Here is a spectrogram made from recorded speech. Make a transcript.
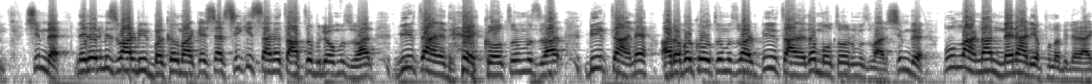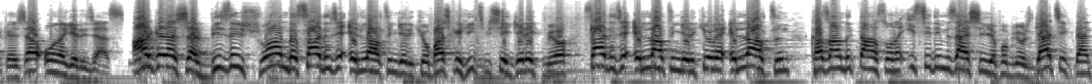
Şimdi nelerimiz var bir bakalım arkadaşlar. 8 tane tahta bloğumuz var. Bir tane de koltuğumuz var. Bir tane araba koltuğumuz var. Bir tane de motorumuz var. Şimdi bunlardan neler yapılabilir arkadaşlar ona geleceğiz. Arkadaşlar bize şu anda sadece 50 altın gerekiyor. Başka hiçbir şey gerekmiyor. Sadece 50 altın gerekiyor ve 50 altın kazandıktan sonra istediğimiz her şeyi yapabiliyoruz. Gerçekten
